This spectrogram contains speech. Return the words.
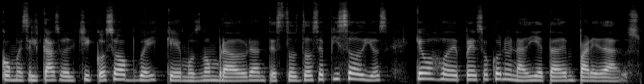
como es el caso del chico Subway que hemos nombrado durante estos dos episodios que bajó de peso con una dieta de emparedados.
